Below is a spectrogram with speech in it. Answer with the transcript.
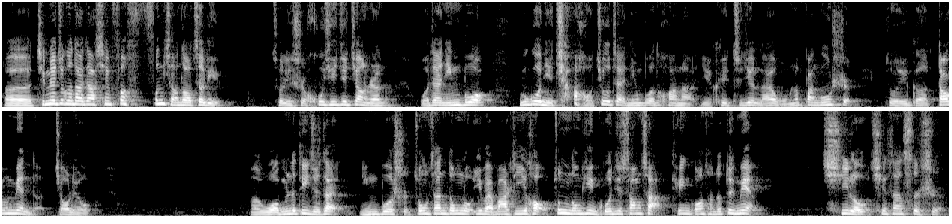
呃，今天就跟大家先分分享到这里。这里是呼吸机匠人，我在宁波。如果你恰好就在宁波的话呢，也可以直接来我们的办公室做一个当面的交流。呃，我们的地址在宁波市中山东路一百八十一号中农信国际商厦天一广场的对面，七楼七三四室，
